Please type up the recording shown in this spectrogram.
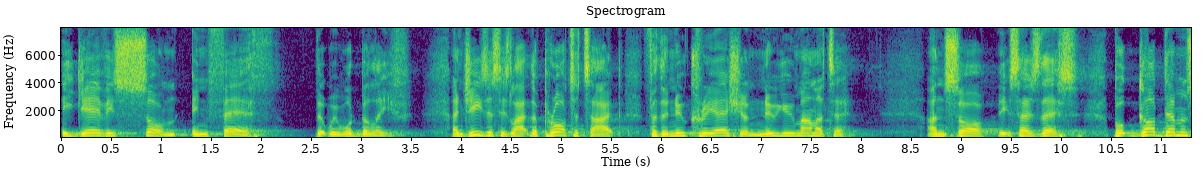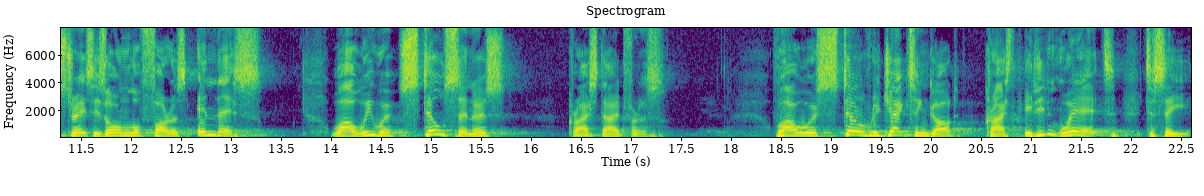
He gave His Son in faith that we would believe. And Jesus is like the prototype for the new creation, new humanity. And so it says this But God demonstrates His own love for us in this while we were still sinners, Christ died for us. While we're still rejecting God, Christ, He didn't wait to see,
